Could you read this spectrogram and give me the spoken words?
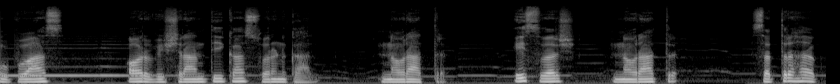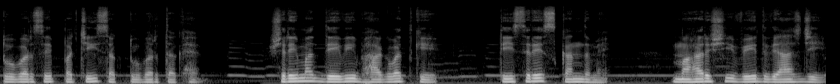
उपवास और विश्रांति का स्वर्ण काल नवरात्र। इस वर्ष नवरात्र 17 अक्टूबर से 25 अक्टूबर तक है। श्रीमद् देवी भागवत के तीसरे स्कंद में महर्षि वेद व्यास जी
